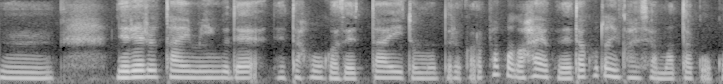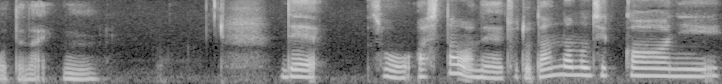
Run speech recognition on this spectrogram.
うん、寝れるタイミングで寝た方が絶対いいと思ってるからパパが早く寝たことに関しては全く怒ってない。うん、でそう明日はねちょっと旦那の実家に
